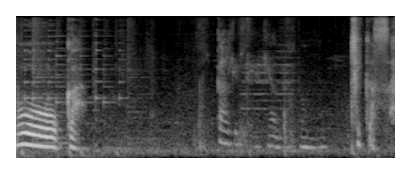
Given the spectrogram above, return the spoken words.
বোকা। কালকে থেকে খেয়াল রাখব। ঠিক আছে।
